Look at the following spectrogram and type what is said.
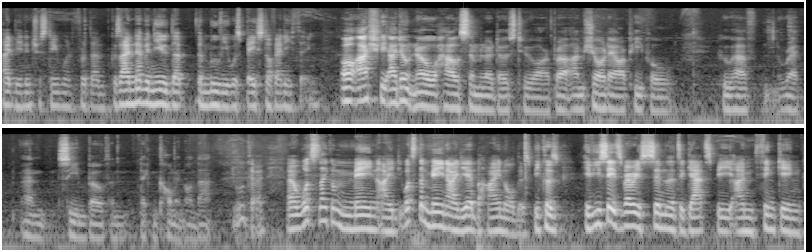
might be an interesting one for them because I never knew that the movie was based off anything. Oh, actually, I don't know how similar those two are, but I'm sure there are people who have read and seen both, and they can comment on that. Okay. Uh, what's like a main idea? What's the main idea behind all this? Because if you say it's very similar to Gatsby, I'm thinking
